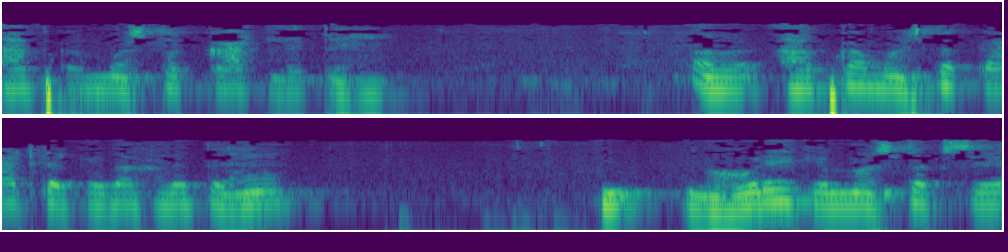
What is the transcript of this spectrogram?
आपका मस्तक काट लेते हैं। और आपका मस्तक काट करके रख लेते हैं, घोड़े के मस्तक से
